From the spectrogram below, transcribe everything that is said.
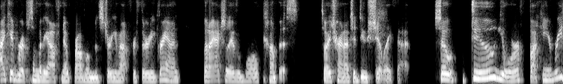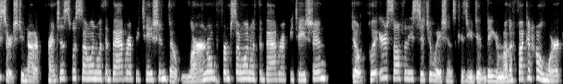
I could rip somebody off no problem and string them out for 30 grand, but I actually have a moral compass. So I try not to do shit like that. So do your fucking research. Do not apprentice with someone with a bad reputation. Don't learn from someone with a bad reputation. Don't put yourself in these situations because you didn't do your motherfucking homework.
